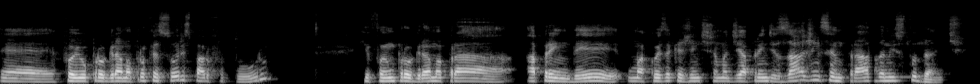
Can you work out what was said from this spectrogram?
é, foi o programa Professores para o Futuro, que foi um programa para aprender uma coisa que a gente chama de aprendizagem centrada no estudante,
